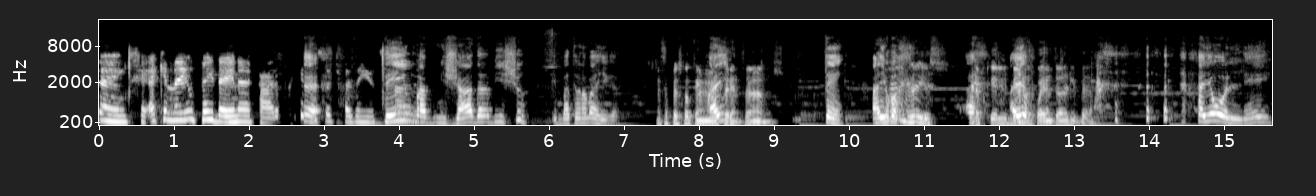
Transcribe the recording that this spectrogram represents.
Gente, é que nem o Payday, né, cara? Por que É. as pessoas fazem isso? Dei cara? uma mijada, bicho, e bateu na barriga. Essa pessoa tem mais Aí- de 40 anos. Tem. Aí eu, Mas é isso. É porque ele liberta, Aí eu- 40 anos liberta. Aí eu olhei,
